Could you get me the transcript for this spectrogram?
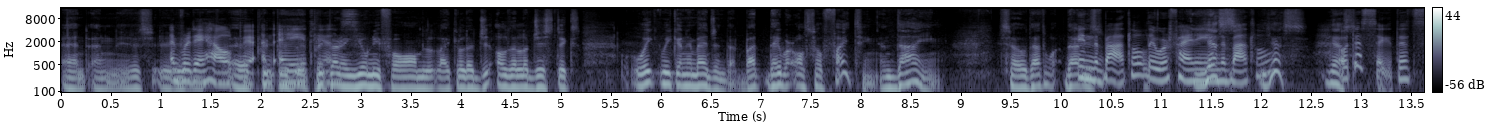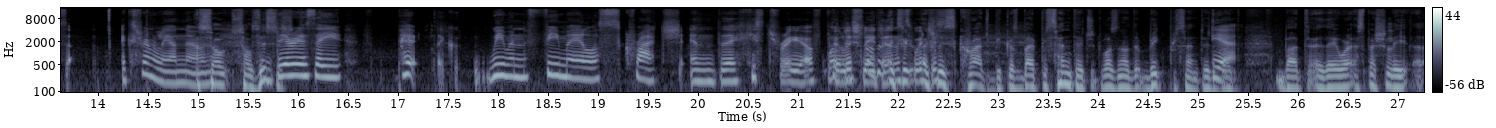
and and is, uh, Everyday help, yeah, and aid, preparing yes. uniform, like all the logistics. We, we can imagine that, but they were also fighting and dying. So that that in is- the battle, they were fighting in the battle. Yes, yes. Oh, that's uh, that's extremely unknown. So- so this is- there is a pe- like women female scratch in the history of Well, Polish legions, Actually, which actually is scratch because by percentage it was not a big percentage. Yeah. But, but uh, they were especially uh,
